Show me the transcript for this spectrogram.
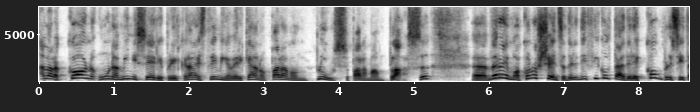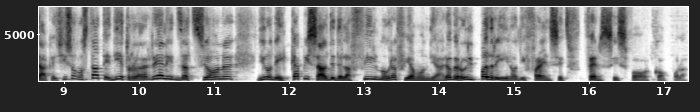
Allora, con una miniserie per il canale streaming americano Paramount Plus, Paramount Plus, eh, verremo a conoscenza delle difficoltà e delle complessità che ci sono state dietro la realizzazione di uno dei capisaldi della filmografia mondiale, ovvero Il padrino di Francis, Francis Ford Coppola.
